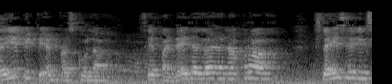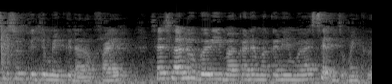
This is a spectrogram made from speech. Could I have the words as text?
Saya PPM Prasekolah. Saya pandai jaga anak pra. Selain saya susun kerja mereka dalam fail, saya selalu beri makanan-makanan yang berhasiat untuk mereka.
